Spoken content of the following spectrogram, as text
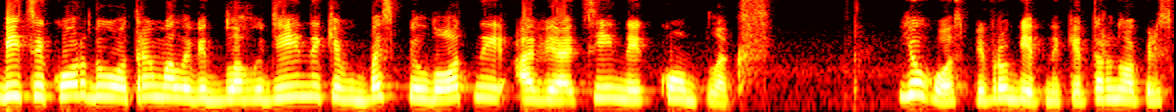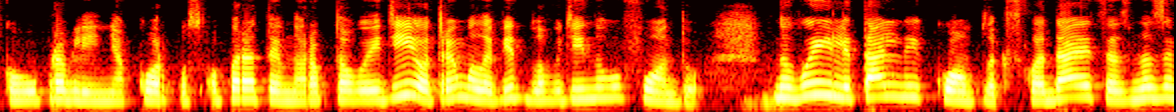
Бійці корду отримали від благодійників безпілотний авіаційний комплекс. Його співробітники Тернопільського управління Корпус оперативно-раптової дії отримали від благодійного фонду. Новий літальний комплекс складається з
